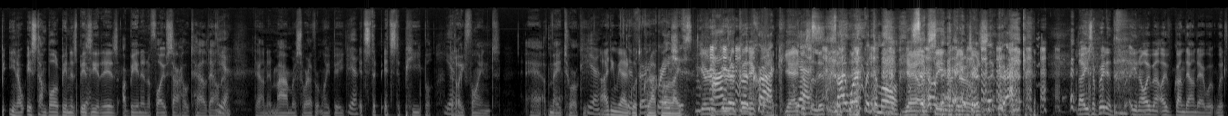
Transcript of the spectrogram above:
b- you know, Istanbul being as busy it is, or being in a five star hotel down Yeah. in down in Marmaris, wherever it might be. Yeah. It's the it's the people Yeah. that I find uh, have made Turkey. yeah. I think we are a good very crack, all right. gracious. You're, And you're they're a good crack. crack. Yeah, yes. just a little. So I work with them all. Yeah, So I've seen the pictures. Good no, he's a brilliant. You know, I went, I've gone down there with, with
